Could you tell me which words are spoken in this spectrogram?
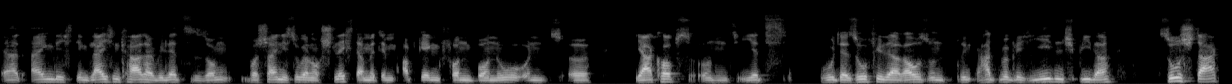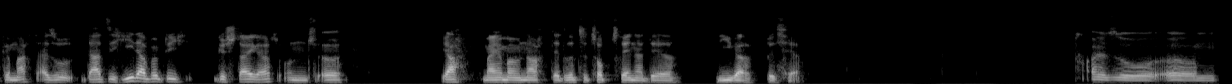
er hat eigentlich den gleichen Kader wie letzte Saison, wahrscheinlich sogar noch schlechter mit dem Abgängen von Bono und Jakobs. Und jetzt holt er so viel da raus und bringt, hat wirklich jeden Spieler so stark gemacht. Also da hat sich jeder wirklich gesteigert und äh, ja, meiner Meinung nach der dritte Top-Trainer der Liga bisher. Also, ähm,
